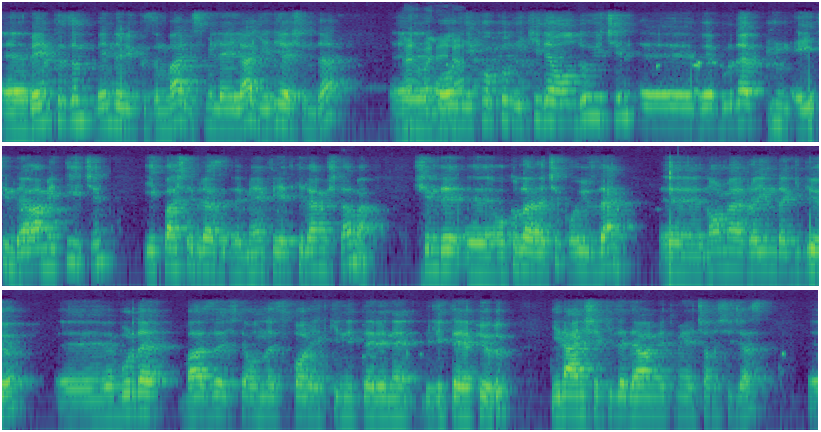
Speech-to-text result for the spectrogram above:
E, benim kızım, benim de bir kızım var. İsmi Leyla, 7 yaşında. E, Merhaba o Leyla. ilkokul 2'de olduğu için e, ve burada eğitim devam ettiği için ilk başta biraz e, menfi etkilenmişti ama şimdi e, okullar açık. O yüzden e, normal rayında gidiyor. E, ve burada bazı işte onunla spor etkinliklerini birlikte yapıyorduk. Yine aynı şekilde devam etmeye çalışacağız. E,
